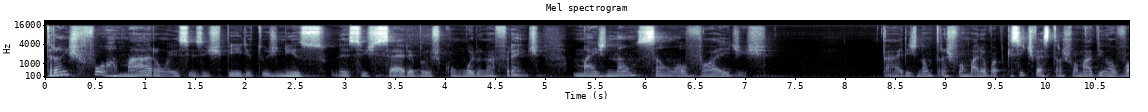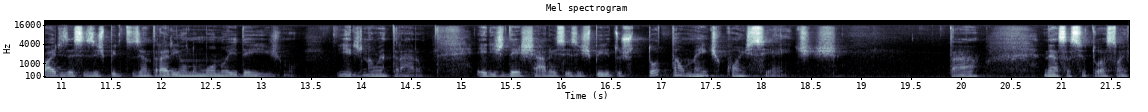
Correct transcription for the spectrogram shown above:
transformaram esses espíritos nisso, nesses cérebros com o olho na frente, mas não são ovoides Tá? Eles não transformaram em ovoides, porque se tivesse transformado em ovoides, esses espíritos entrariam no monoideísmo. E eles não entraram. Eles deixaram esses espíritos totalmente conscientes. Tá? Nessa situação.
